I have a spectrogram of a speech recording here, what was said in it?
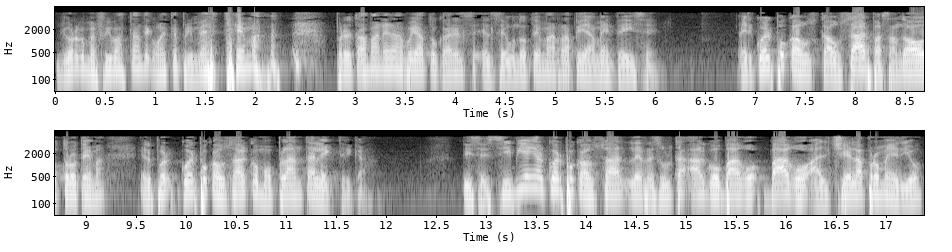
Yo creo que me fui bastante con este primer tema, pero de todas maneras voy a tocar el, segundo tema rápidamente. Dice, el cuerpo causal, pasando a otro tema, el cuerpo causal como planta eléctrica. Dice, si bien el cuerpo causal le resulta algo vago, vago al chela promedio,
